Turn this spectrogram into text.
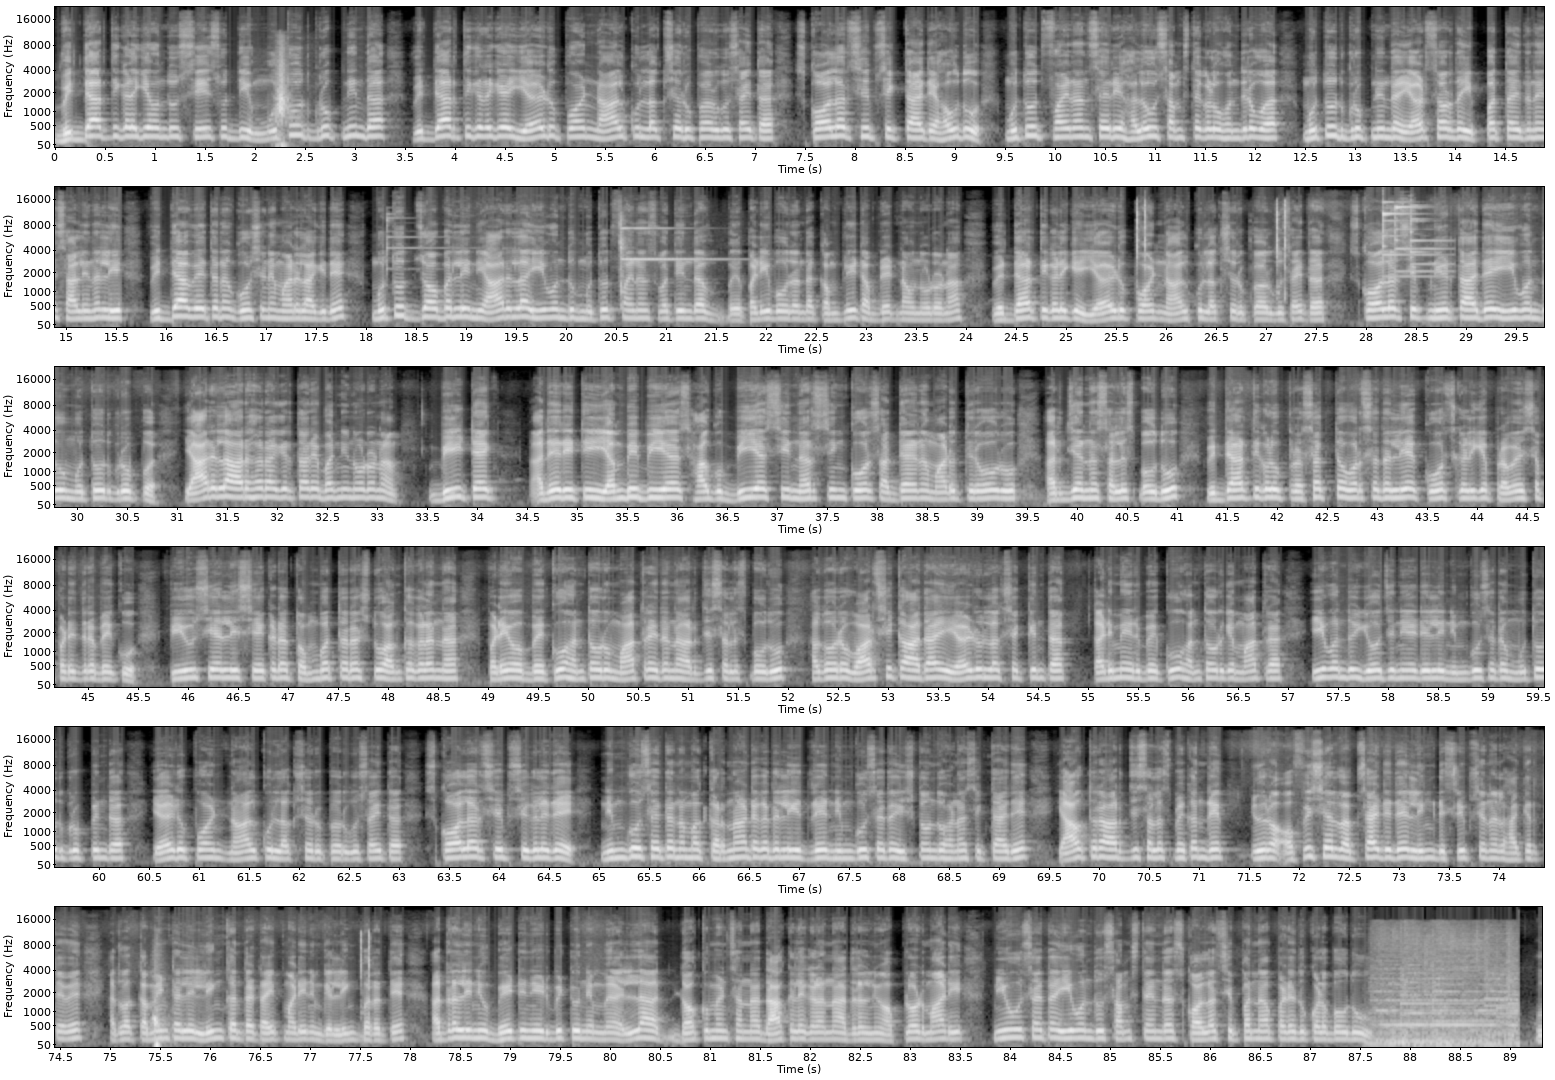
ವಿದ್ಯಾರ್ಥಿಗಳಿಗೆ ಒಂದು ಸಿಹಿ ಸುದ್ದಿ ಮುತೂತ್ ಗ್ರೂಪ್ನಿಂದ ವಿದ್ಯಾರ್ಥಿಗಳಿಗೆ ಎರಡು ಪಾಯಿಂಟ್ ನಾಲ್ಕು ಲಕ್ಷ ರೂಪಾಯಿವರೆಗೂ ಸಹಿತ ಸ್ಕಾಲರ್ಶಿಪ್ ಸಿಗ್ತಾ ಇದೆ. ಹೌದು ಮುತೂತ್ ಫೈನಾನ್ಸ್ ಸೇರಿ ಹಲವು ಸಂಸ್ಥೆಗಳು ಹೊಂದಿರುವ ಮುತೂತ್ ಗ್ರೂಪ್ನಿಂದ ಎರಡು ಸಾವಿರದ ಇಪ್ಪತ್ತೈದನೇ ಸಾಲಿನಲ್ಲಿ ವಿದ್ಯಾವೇತನ ಘೋಷಣೆ ಮಾಡಲಾಗಿದೆ. ಮುತೂತ್ ಜಾಬಲ್ಲಿ ಯಾರೆಲ್ಲ ಈ ಒಂದು ಮುತೂತ್ ಫೈನಾನ್ಸ್ ವತಿಯಿಂದ ಪಡೆಯಬಹುದಂತ ಕಂಪ್ಲೀಟ್ ಅಪ್ಡೇಟ್ ನಾವು ನೋಡೋಣ. ವಿದ್ಯಾರ್ಥಿಗಳಿಗೆ ಎರಡು ಪಾಯಿಂಟ್ ನಾಲ್ಕು ಲಕ್ಷ ರೂಪಾಯಿವರೆಗೂ ಸಹಿತ ಸ್ಕಾಲರ್ಶಿಪ್ ನೀಡ್ತಾ ಇದೆ ಈ ಒಂದು ಮುತೂಟ್ ಗ್ರೂಪ್. ಯಾರೆಲ್ಲ ಅರ್ಹರಾಗಿರ್ತಾರೆ ಬನ್ನಿ ನೋಡೋಣ. ಬಿ ಟೆಕ್ ಅದೇ ರೀತಿ ಎಂ ಬಿ ಬಿ ಎಸ್ ಹಾಗೂ B S C nursing course ಅಧ್ಯಯನ ಮಾಡುತ್ತಿರುವವರು ಅರ್ಜಿಯನ್ನು ಸಲ್ಲಿಸಬಹುದು. ವಿದ್ಯಾರ್ಥಿಗಳು ಪ್ರಸಕ್ತ ವರ್ಷದಲ್ಲಿಯೇ ಕೋರ್ಸ್ಗಳಿಗೆ ಪ್ರವೇಶ ಪಡೆದಿರಬೇಕು. ಪಿ ಯು ಸಿಯಲ್ಲಿ ಶೇಕಡ ತೊಂಬತ್ತರಷ್ಟು ಅಂಕಗಳನ್ನು ಪಡೆಯಬೇಕು. ಅಂಥವರು ಮಾತ್ರ ಇದನ್ನು ಅರ್ಜಿ ಸಲ್ಲಿಸಬಹುದು. ಹಾಗೂ ಅವರ ವಾರ್ಷಿಕ ಆದಾಯ ಎರಡು ಲಕ್ಷಕ್ಕಿಂತ ಕಡಿಮೆ ಇರಬೇಕು. ಅಂಥವ್ರಿಗೆ ಮಾತ್ರ ಈ ಒಂದು ಯೋಜನೆಯಡಿಯಲ್ಲಿ ನಿಮಗೂ ಸಹಿತ ಮುತೂರ್ ಗ್ರೂಪಿಂದ ಎರಡು ಪಾಯಿಂಟ್ ನಾಲ್ಕು ಲಕ್ಷ ರೂಪಾಯಿವರೆಗೂ ಸಹಿತ ಸ್ಕಾಲರ್ಶಿಪ್ ಸಿಗಲಿದೆ. ನಿಮಗೂ ಸಹಿತ ನಮ್ಮ ಕರ್ನಾಟಕದಲ್ಲಿ ಇದ್ದರೆ ನಿಮಗೂ ಸಹಿತ ಇಷ್ಟೊಂದು ಹಣ ಸಿಗ್ತಾ ಇದೆ. ಯಾವ ಥರ ಅರ್ಜಿ ಸಲ್ಲಿಸ್ಬೇಕಂದ್ರೆ ಇವರ ಅಫಿಷಿಯಲ್ ವೆಬ್ಸೈಟ್ ಇದೆ ಲಿಂಕ್ ಡಿಸ್ಕ್ರಿಪ್ಷನಲ್ಲಿ ಹಾಕಿರ್ತೇವೆ. ಅಥವಾ ಕಮೆಂಟಲ್ಲಿ ಲಿಂಕ್ ಅಂತ ಟೈಪ್ ಮಾಡಿ ನಿಮಗೆ ಲಿಂಕ್ ಬರುತ್ತೆ. ಅದರಲ್ಲಿ ನೀವು ಭೇಟಿ ನೀಡಿಬಿಟ್ಟು ನಿಮ್ಮ ಎಲ್ಲ ಡಾಕ್ಯುಮೆಂಟ್ಸನ್ನು ದಾಖಲೆಗಳನ್ನು ಅದರಲ್ಲಿ ನೀವು ಅಪ್ಲೋಡ್ ಮಾಡಿ, ನೀವು ಸಹಿತ ಈ ಒಂದು ಸಂಸ್ಥೆಯಿಂದ ಸ್ಕಾಲರ್ಶಿಪ್ಪನ್ನು ಪಡೆದುಕೊಳ್ಳಬಹುದು.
